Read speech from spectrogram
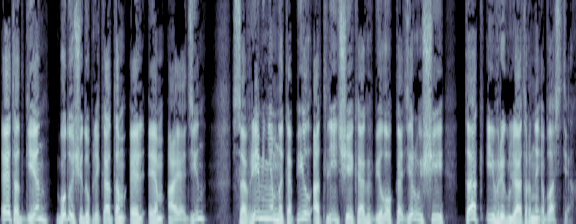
Этот ген, будучи дупликатом LMI1, со временем накопил отличия как в белок кодирующий, так и в регуляторной областях.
